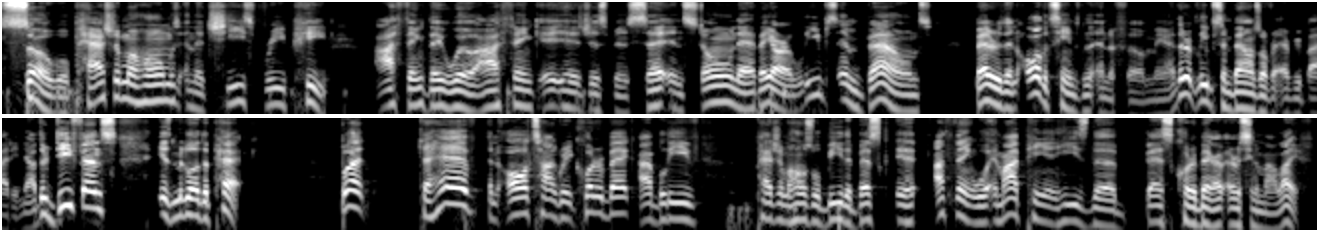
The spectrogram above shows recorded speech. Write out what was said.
So, will Patrick Mahomes and the Chiefs repeat? I think they will. I think it has just been set in stone that they are leaps and bounds better than all the teams in the NFL, man. They're leaps and bounds over everybody. Now, their defense is middle of the pack. But to have an all-time great quarterback, I believe Patrick Mahomes will be the best. Eh, I think, well, in my opinion, he's the best quarterback I've ever seen in my life.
